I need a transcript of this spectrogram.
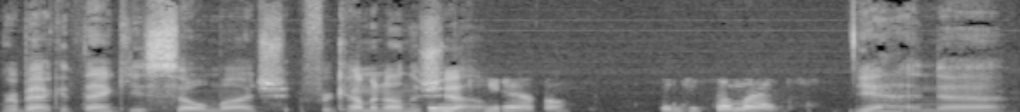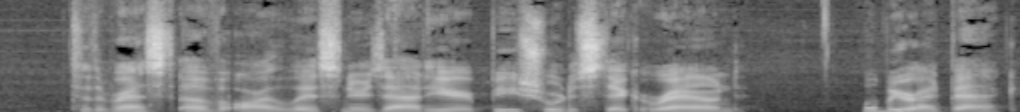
Rebecca, thank you so much for coming on the thank show. Thank you. Thank you so much. Yeah, and uh, to the rest of our listeners out here, be sure to stick around. We'll be right back.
